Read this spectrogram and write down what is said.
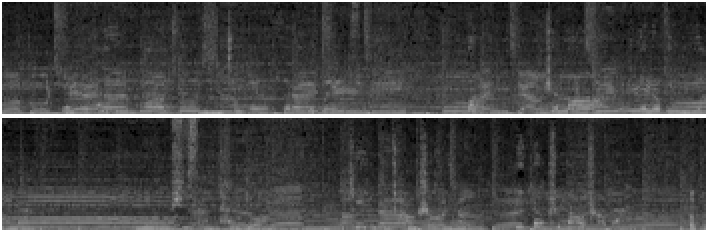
我不太明白你们中间分了个规矩。妈，这猫啊，也留给你养的，你也无需想太多。这一笔长寿缘，便当是报酬吧。呵呵，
